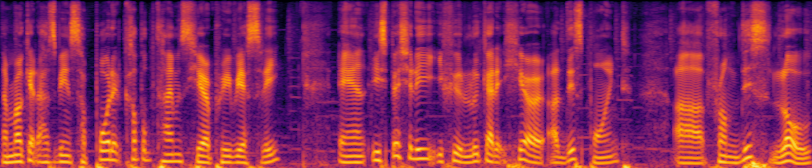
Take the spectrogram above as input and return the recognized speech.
The market has been supported a couple of times here previously, and especially if you look at it here at this point, uh, from this low,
